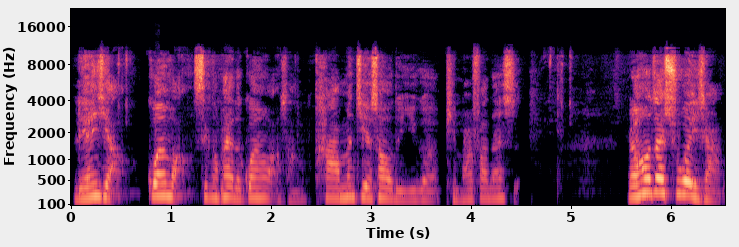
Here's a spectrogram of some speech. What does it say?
联想官网 ThinkPad 官网上他们介绍的一个品牌发展史。然后再说一下，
